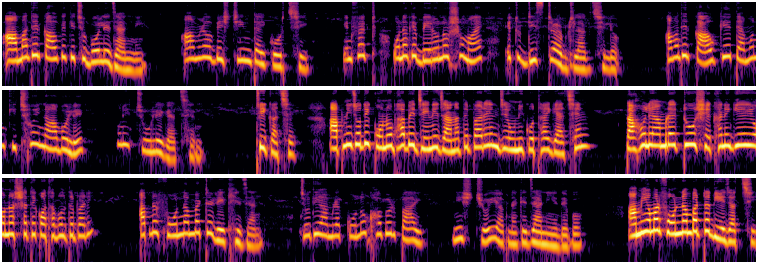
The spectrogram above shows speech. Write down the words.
আমাদের কাউকে কিছু বলে যাননি। আমরাও বেশ চিন্তাই করছি। ইনফ্যাক্ট ওনাকে বেরোনোর সময় একটু ডিস্টার্বড লাগছিল। আমাদের কাউকে তেমন কিছুই না বলে উনি চলে গেছেন। ঠিক আছে। আপনি যদি কোনোভাবে জেনে জানাতে পারেন যে উনি কোথায় গেছেন তাহলে আমরা একটু সেখানে গিয়েই ওনার সাথে কথা বলতে পারি। আপনার ফোন নাম্বারটা রেখে যান। যদি আমরা কোনো খবর পাই নিশ্চয়ই আপনাকে জানিয়ে দেব। আমি আমার ফোন নাম্বারটা দিয়ে যাচ্ছি।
